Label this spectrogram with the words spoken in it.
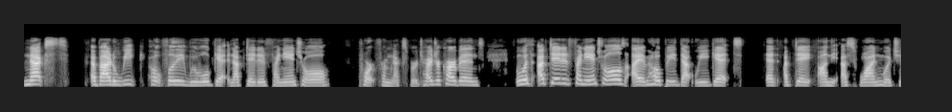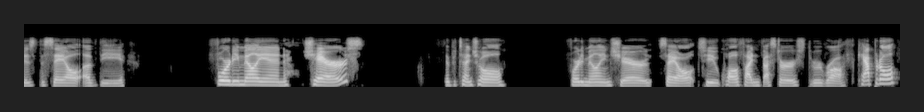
Next, about a week, hopefully, we will get an updated financial report from NextBridge Hydrocarbons. With updated financials, I am hoping that we get an update on the S1, which is the sale of the 40 million shares, the potential 40 million share sale to qualified investors through Roth Capital.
